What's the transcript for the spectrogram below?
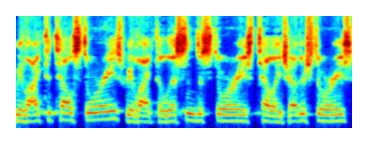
We like to tell stories. We like to listen to stories, tell each other stories.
